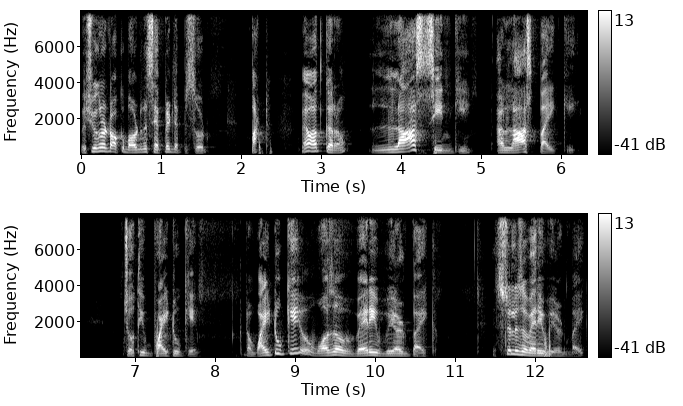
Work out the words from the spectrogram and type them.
which we talk about in separate episode but मैं बात कर रहा हूँ लास्ट सीन की और लास्ट बाइक की, जो थी Y two K Y two K was a very weird bike still is a very weird bike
